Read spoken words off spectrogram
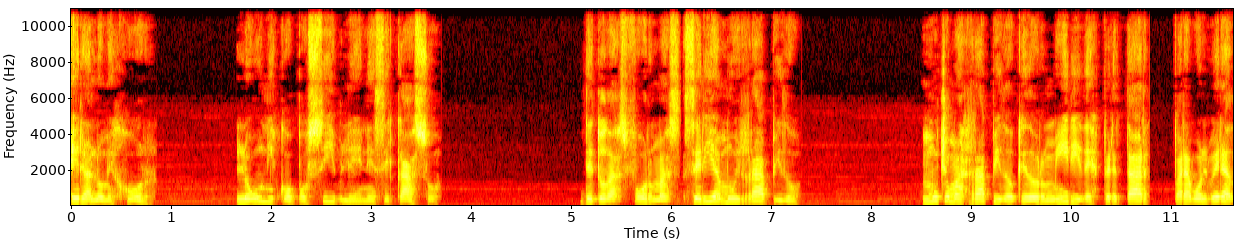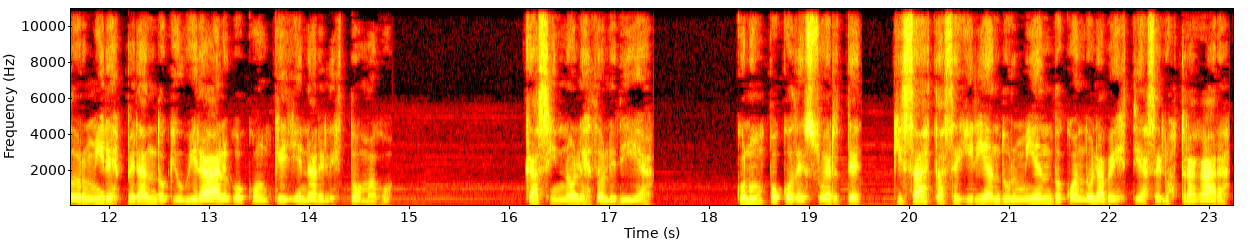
Era lo mejor, lo único posible en ese caso. De todas formas, sería muy rápido, mucho más rápido que dormir y despertar para volver a dormir esperando que hubiera algo con qué llenar el estómago. Casi no les dolería. Con un poco de suerte, quizá hasta seguirían durmiendo cuando la bestia se los tragara.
